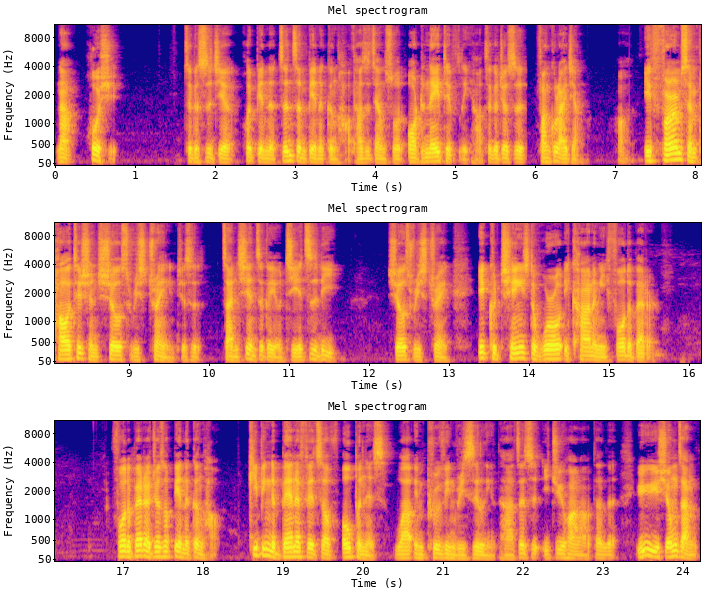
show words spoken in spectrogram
那或许这个世界会变得真正变得更好。他是这样说的，alternatively 哈，这个就是反过来讲啊，if firms and politicians shows restraint，就是展现这个有节制力，shows restraint。It could change the world economy for the better. For the better 就是说变得更好。Keeping the benefits of openness while improving resilience 啊，这是一句话啊，真的鱼与熊掌，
